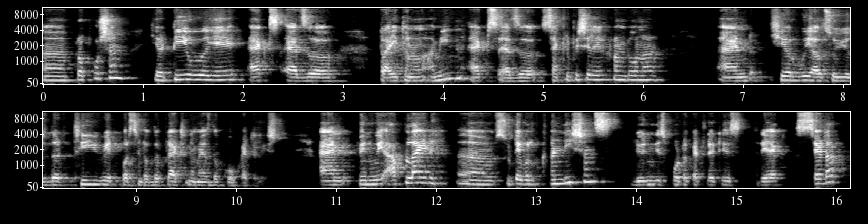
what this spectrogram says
uh, proportion. Here TEOA acts as a triethanol amine, acts as a sacrificial electron donor and here we also use the 3 weight percent of the platinum as the co-catalyst. And when we applied uh, suitable conditions during this photocatalysis react setup,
